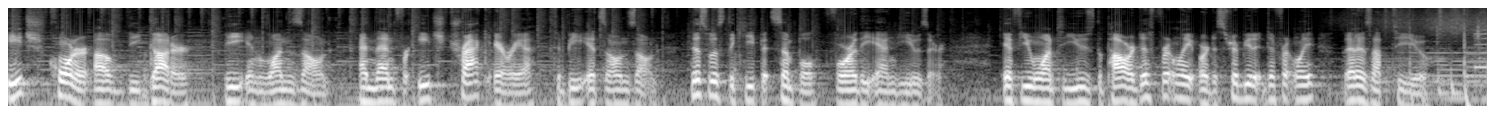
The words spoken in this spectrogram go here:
each corner of the gutter be in one zone, and then for each track area to be its own zone. This was to keep it simple for the end user. If you want to use the power differently or distribute it differently, that is up to you.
